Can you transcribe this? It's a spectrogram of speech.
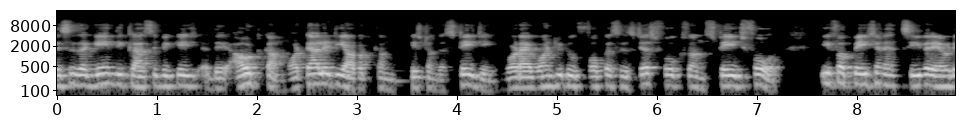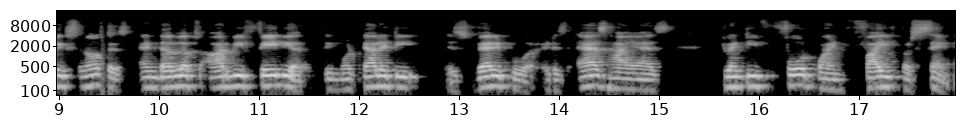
This is again the classification, the outcome, mortality outcome based on the staging. What I want you to focus is just focus on stage four. If a patient has severe aortic stenosis and develops RV failure, the mortality is very poor. It is as high as 24.5%.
